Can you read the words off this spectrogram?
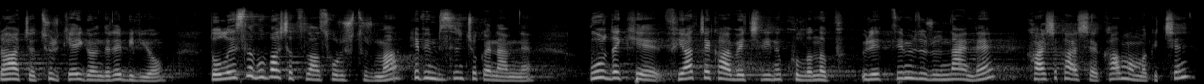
rahatça Türkiye'ye gönderebiliyor. Dolayısıyla bu başlatılan soruşturma hepimiz için çok önemli. Buradaki fiyat rekabetçiliğini kullanıp ürettiğimiz ürünlerle karşı karşıya kalmamak için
